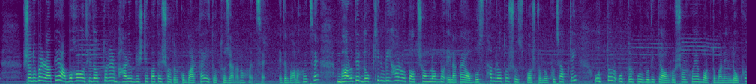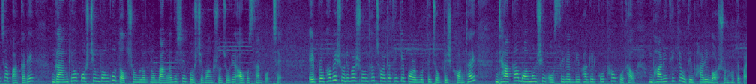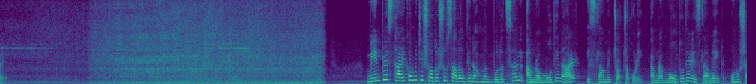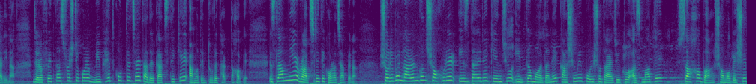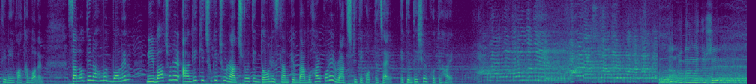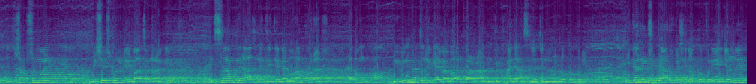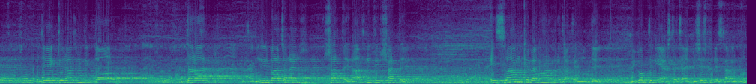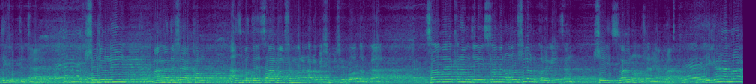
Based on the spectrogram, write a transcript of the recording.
শনিবার রাতে আবহাওয়া অধিদপ্তরের ভারী বৃষ্টিপাতের সতর্ক বার্তায় এই তথ্য জানানো হয়েছে। এতে বলা হয়েছে, ভারতের দক্ষিণ বিহার ও তৎসংলগ্ন এলাকায় অবস্থানরত সুস্পষ্ট লঘুচাপটি উত্তর উত্তর পূর্ব দিকে অগ্রসর হয়ে বর্তমানে লঘুচাপ আকারে গাঙ্গেয় পশ্চিমবঙ্গ তৎসংলগ্ন বাংলাদেশের পশ্চিমাংশ জুড়ে অবস্থান করছে। এর প্রভাবে শনিবার সন্ধ্যা ছয়টা থেকে পরবর্তী চব্বিশ ঘন্টায় ঢাকা, ময়মনসিংহ ও সিলেট বিভাগের কোথাও কোথাও ভারী থেকে অতি ভারী বর্ষণ হতে পারে। বিএনপির স্থায়ী কমিটির সদস্য সালাউদ্দিন আহমেদ বলেছেন, আমরা মদিনার ইসলামের চর্চা করি, আমরা মৌদুদের ইসলামের অনুসারী না। যারা ফিতনা সৃষ্টি করে বিভেদ করতে চায়, তাদের কাছ থেকে আমাদের দূরে থাকতে হবে। ইসলাম নিয়ে রাজনীতি করা যাবে না। শনিবার নারায়ণগঞ্জ শহরের ইসদাইরে কেন্দ্রীয় ঈদগাহ ময়দানে কাশ্মীর পরিষদ আয়োজিত আজমাতে সাহাবা সমাবেশে তিনি কথা বলেন। সালাউদ্দিন আহমদ বলেন, নির্বাচনের আগে কিছু কিছু রাজনৈতিক দল ইসলামকে ব্যবহার করে রাজনীতি করতে চায়। এতে দেশের ক্ষতি হয়। আমরা বাংলাদেশে সবসময় বিশেষ করে নির্বাচনের আগে ইসলামকে রাজনীতিতে ব্যবহার করার এবং বিভিন্ন তরিকায় ব্যবহার করার রাজনৈতিক ফায়দা হাসিলের জন্য আমরা লক্ষ্য করি। ইদানিং সেটা আরও বেশি লক্ষ্য করি এই জন্যে যে একটি রাজনৈতিক দল, তারা নির্বাচনের স্বার্থে, রাজনীতির স্বার্থে ইসলামকে ব্যবহার করে জাতির মধ্যে বিভক্তি নিয়ে আসতে চায়, বিশেষ করে ইসলামের ক্ষতি করতে চায়। সেই জন্যই বাংলাদেশে এখন আজমতে সাহাবা সম্মেলন আরও বেশি বেশি হওয়া দরকার। সাহাবা একরাম যে ইসলামের অনুশীলন করে গিয়েছেন সেই ইসলামের অনুসারী আমরা। এখানে আমরা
